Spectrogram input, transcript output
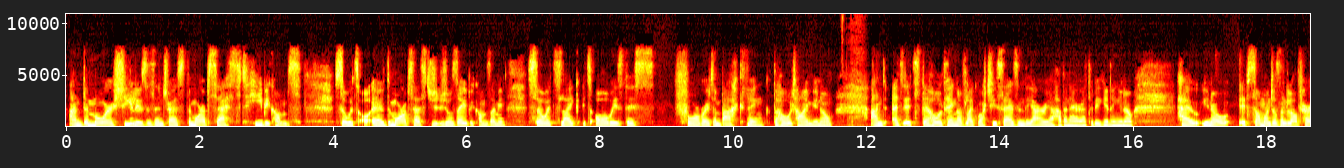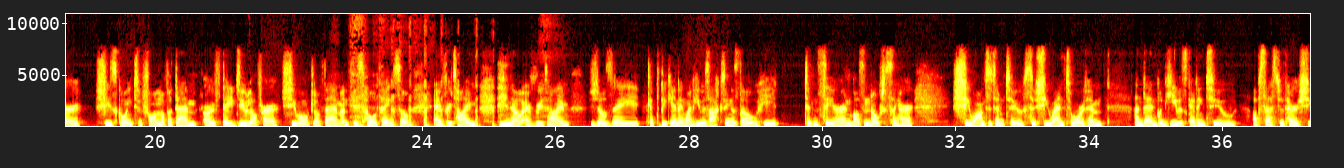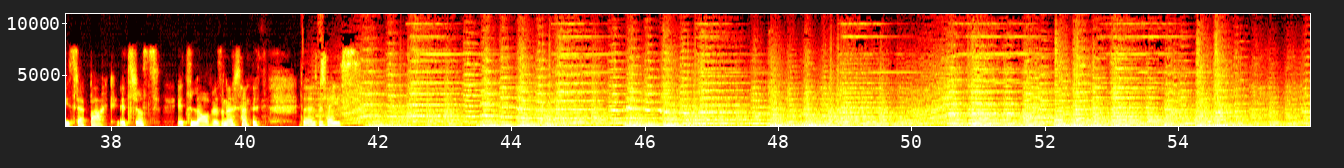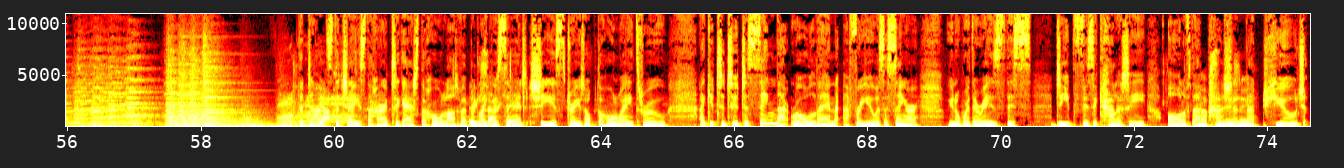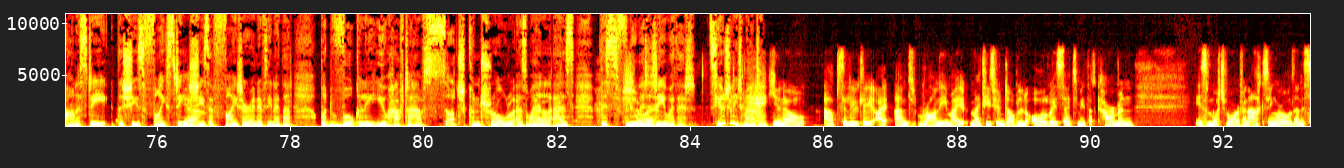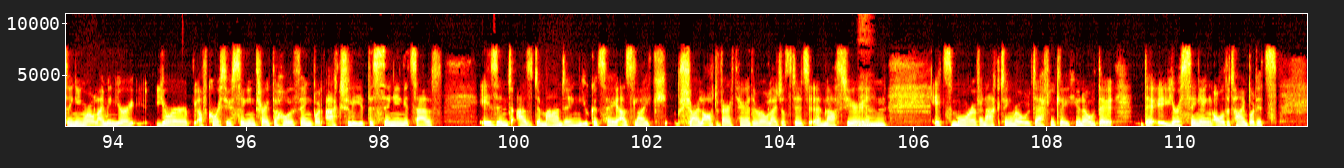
and the more she loses interest, the more obsessed he becomes. So it's uh, the more obsessed Jose becomes. I mean, so it's like it's always this forward and back thing the whole time, you know. And it's the whole thing of like what she says in the aria, habanera at the beginning, you know, how, you know, if someone doesn't love her, she's going to fall in love with them. Or if they do love her, she won't love them. And this whole thing. So every time, you know, every time Jose at the beginning when he was acting as though he didn't see her and wasn't noticing her. She wanted him to, so she went toward him. And then when he was getting too obsessed with her, she stepped back. It's just, it's love, isn't it? And it's the chase. The dance, yeah. the chase, the hard to get, the whole lot of it. But exactly. like you said, she is straight up the whole way through. Like to, to, to sing that role then uh, for you as a singer, you know, where there is this deep physicality, all of that Absolutely. passion, that huge honesty, that she's feisty, yeah. she's a fighter and everything like that. But vocally, you have to have such control as well as this fluidity sure. with it. It's hugely demanding. You know, Absolutely. I, and Ronnie, my, my teacher in Dublin, always said to me that Carmen is much more of an acting role than a singing role. I mean, you're you're of course you're singing throughout the whole thing, but actually the singing itself isn't as demanding, you could say, as like Charlotte Werther, the role I just did um, last year. Yeah. In it's more of an acting role, definitely. You know, the the you're singing all the time, but it's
